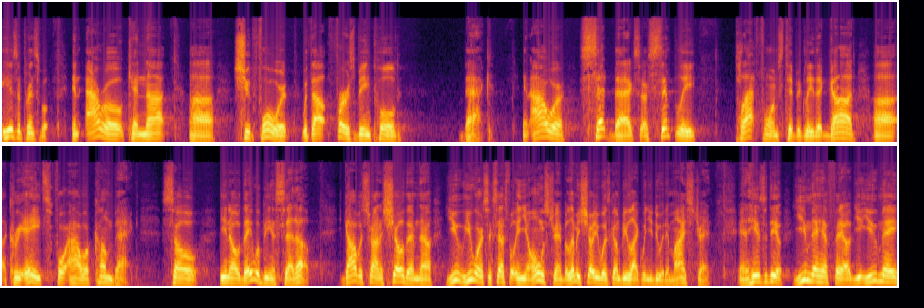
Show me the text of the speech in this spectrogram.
here's the principle. An arrow cannot, uh, shoot forward without first being pulled back. And our setbacks are simply platforms typically that God uh, creates for our comeback. So, you know, they were being set up. God was trying to show them now, you, you weren't successful in your own strength, but let me show you what it's going to be like when you do it in my strength. And here's the deal. You may have failed. You, you may,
